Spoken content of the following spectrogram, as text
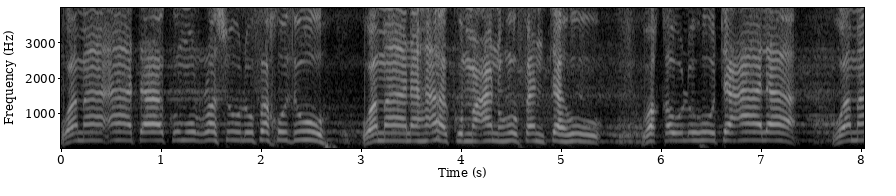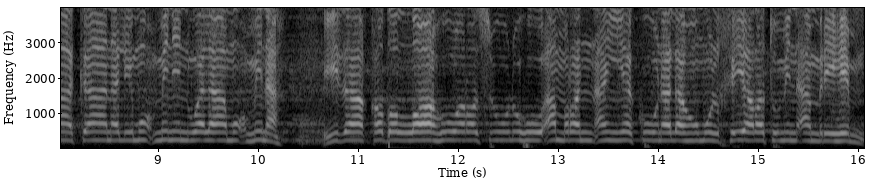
وما آتاكم الرسول فخذوه وما نهاكم عنه فانتهوا. وقوله تعالى وما كان لمؤمن ولا مؤمنة إذا قضى الله ورسوله أمرا أن يكون لهم الخيرة من أمرهم.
